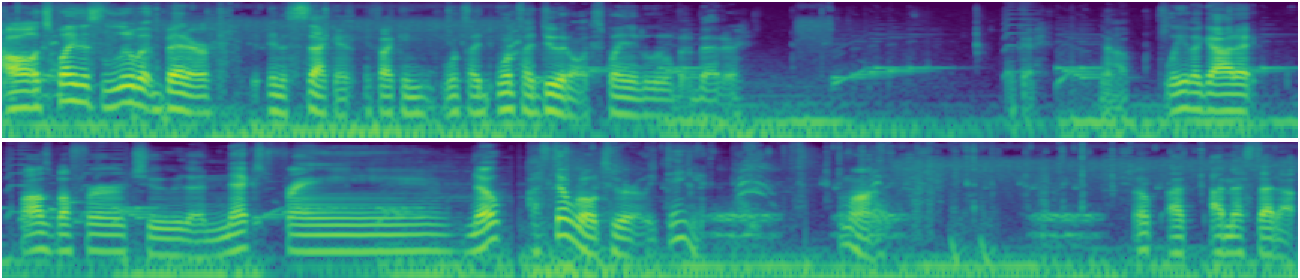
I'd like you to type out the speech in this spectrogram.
I'll explain this a little bit better in a second. If I can, once I once I do it, I'll explain it a little bit better. Okay, now I believe I got it. Pause buffer to the next frame. Nope, I still rolled too early. Dang it. Come on. Oh, I, I messed that up.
